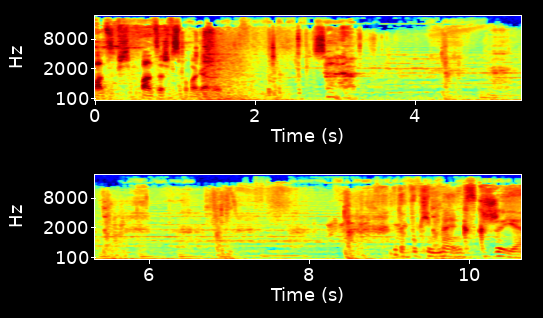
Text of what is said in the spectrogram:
Pancerz, pancerz wspomagany. Sara. Dopóki Mengsk żyje,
